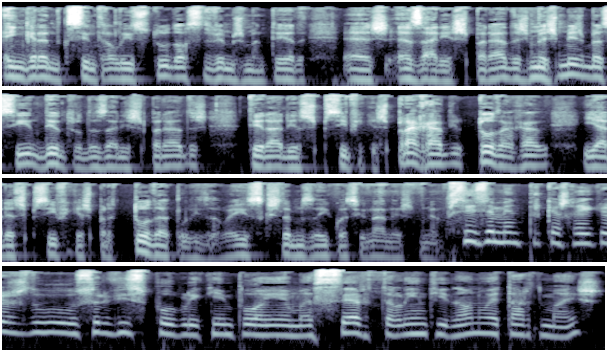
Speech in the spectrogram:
em grande que centralize tudo ou se devemos manter as, as áreas separadas, mas mesmo assim, dentro das áreas separadas, ter áreas específicas para a rádio, toda a rádio, e áreas específicas para toda a televisão. É isso que estamos a equacionar neste momento. Precisamente porque as regras do serviço público impõem uma certa lentidão, não é tarde demais?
